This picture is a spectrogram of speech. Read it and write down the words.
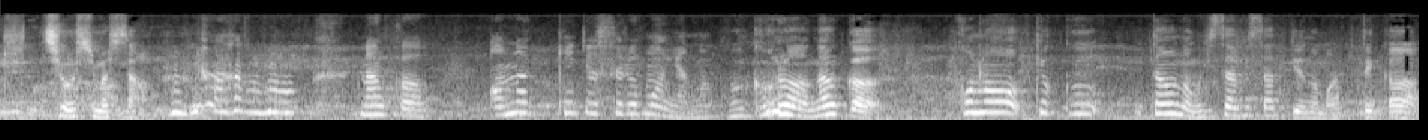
緊張しました。なんかあんな緊張するもんやな。分からん。なんかこの曲歌うのも久々っていうのもあってか、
